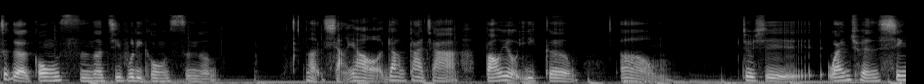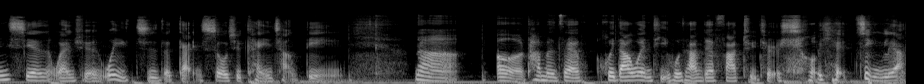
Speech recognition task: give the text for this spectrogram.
这个公司呢，吉卜力公司呢，呃，想要让大家保有一个，嗯，就是完全新鲜、完全未知的感受去看一场电影。那呃，他们在回答问题或者他们在发 Twitter 的时候，也尽量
